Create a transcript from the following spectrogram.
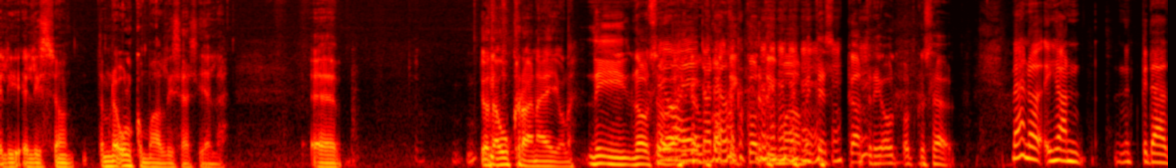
Eli, eli se on tämmöinen ulkomaan lisä siellä. Ö, Jota Ukraina ei ole. Niin, no se Joo, on koti, kotimaa. Miten Katri, oot, ootko sä... Mä en ole ihan, nyt pitää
